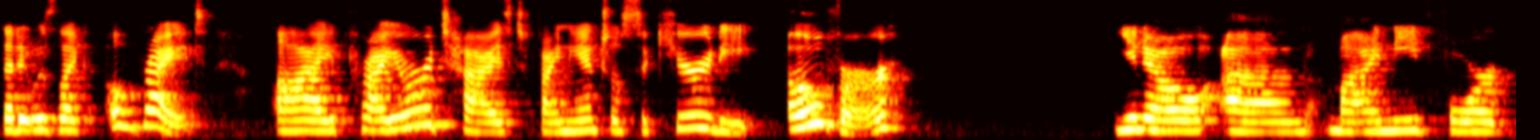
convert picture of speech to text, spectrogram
that it was like, oh, right, I prioritized financial security over, you know, um, my need for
